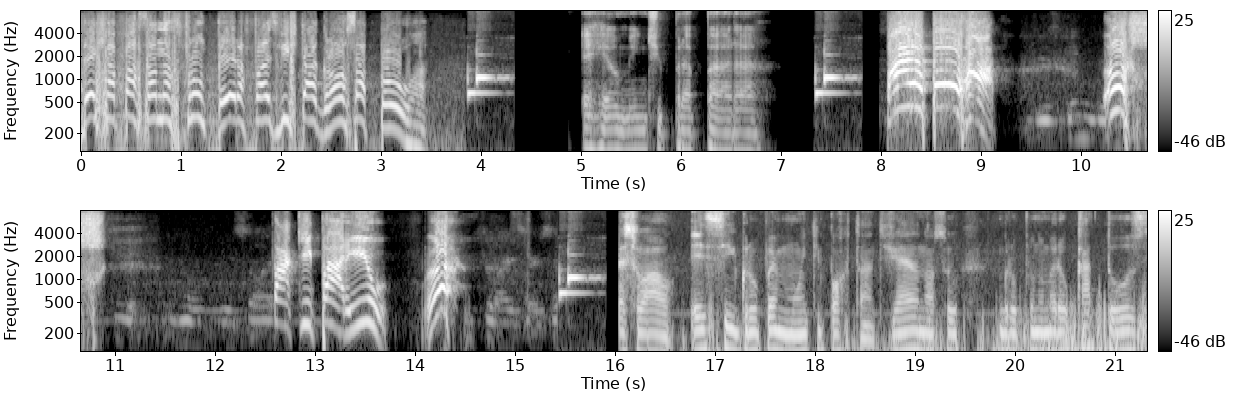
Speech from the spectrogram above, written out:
deixa passar nas fronteiras, faz vista grossa, porra. É realmente pra parar. Para, porra! Oxi! Tá que pariu! Ah! Pessoal, esse grupo é muito importante. Já é o nosso grupo número 14.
